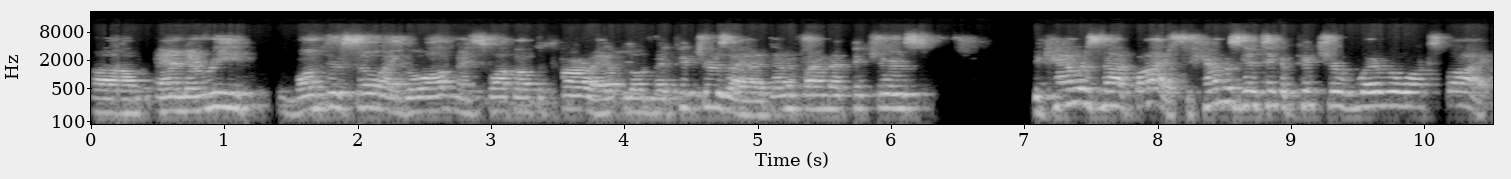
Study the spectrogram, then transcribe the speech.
Um, and every month or so, I go out and I swap out the car. I upload my pictures. I identify my pictures. The camera's not biased. The camera's going to take a picture of whoever walks by.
